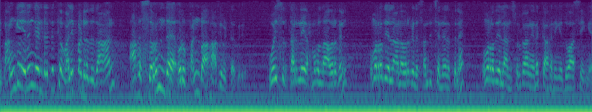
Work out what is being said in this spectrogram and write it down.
இப்ப அங்கே இருங்கன்றதுக்கு வழிபடுறதுதான் ஆக சிறந்த ஒரு பண்பாக ஆகிவிட்டது. ஓய்சூர் கருணை ரஹமுல்லா அவர்கள் உமரது அல்லான் அவர்களை சந்திச்ச நேரத்துல உமரது அல்லான் சொல்றாங்க எனக்காக நீங்க துவா செய்யுங்க.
